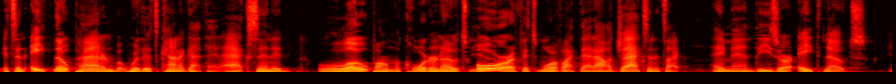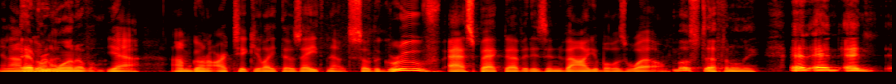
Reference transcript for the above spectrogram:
it's an eighth note pattern, but whether it's kind of got that accented lope on the quarter notes, or if it's more of like that Al Jackson, it's like, hey man, these are eighth notes, and I'm Every gonna- one of 'em. Yeah, I'm going to articulate those eighth notes. So the groove aspect of it is invaluable as well. Most definitely. And and and uh,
